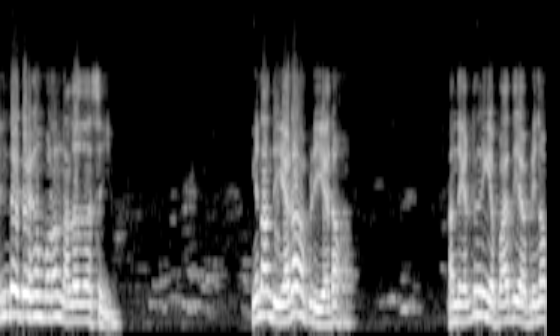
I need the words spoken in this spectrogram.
எந்த கிரகம் போனாலும் நல்லதான் செய்யும். ஏன்னா அந்த இடம் அப்படி இடம். அந்த இடத்துல நீங்க பார்த்தீங்க அப்படின்னா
